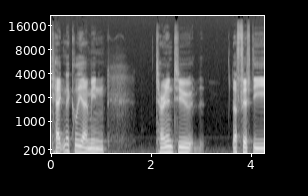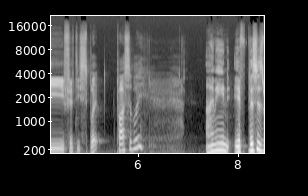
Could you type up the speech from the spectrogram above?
technically, I mean, turn into a 50-50 split possibly? I mean, if this is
